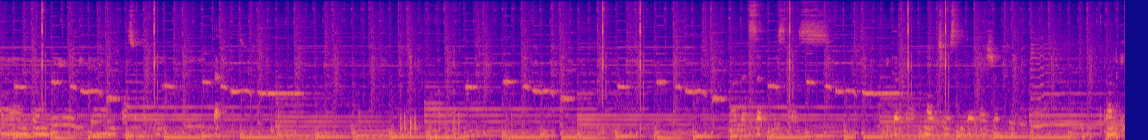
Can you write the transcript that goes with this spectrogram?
And from here we can also create the set this as we can now change the dimension to 180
